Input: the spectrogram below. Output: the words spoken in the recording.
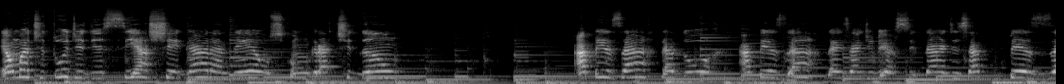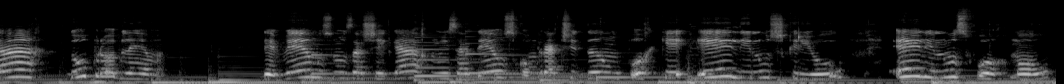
É uma atitude de se achegar a Deus com gratidão. Apesar da dor, apesar das adversidades, apesar do problema, devemos nos achegarmos a Deus com gratidão, porque Ele nos criou, Ele nos formou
